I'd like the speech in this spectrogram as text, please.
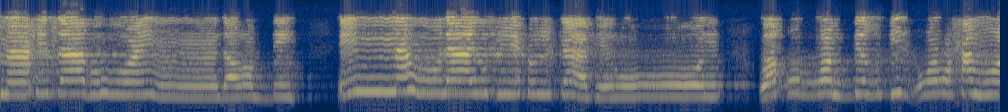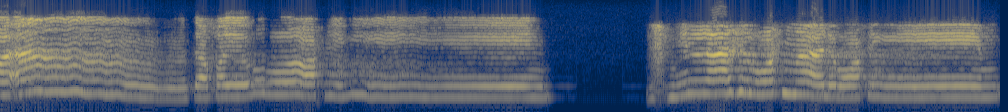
إنما حسابه عند ربه إنه لا يفلح الكافرون وقل رب اغفر وارحم وأنت خير الراحمين بسم الله الرحمن الرحيم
